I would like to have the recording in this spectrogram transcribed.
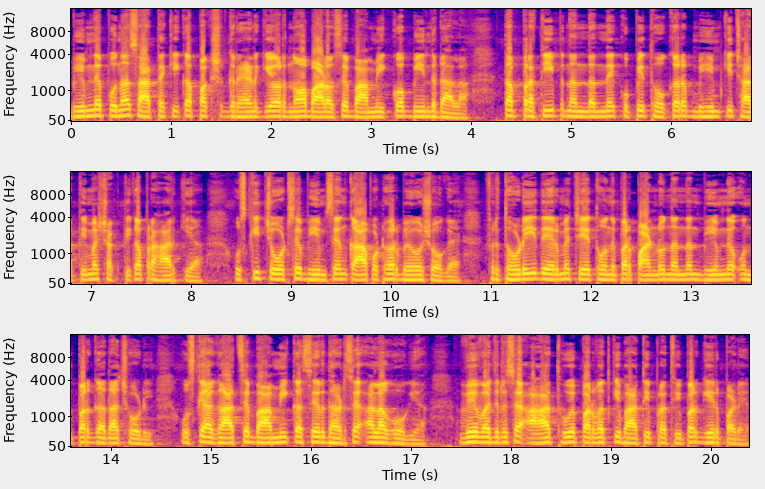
भीम ने पुनः सातकी का पक्ष ग्रहण किया और नौ बाढ़ों से बामिक को बींद डाला। तब प्रतीप नंदन ने कुपित होकर भीम की छाती में शक्ति का प्रहार किया। उसकी चोट से भीमसेन काँप उठे और बेहोश हो गए। फिर थोड़ी ही देर में चेत होने पर पांडु नंदन भीम ने उन पर गदा छोड़ी। उसके आघात से बामी का सिर धड़ से अलग हो गया। वे वज्र से आहत हुए पर्वत की भांति पृथ्वी पर गिर पड़े।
